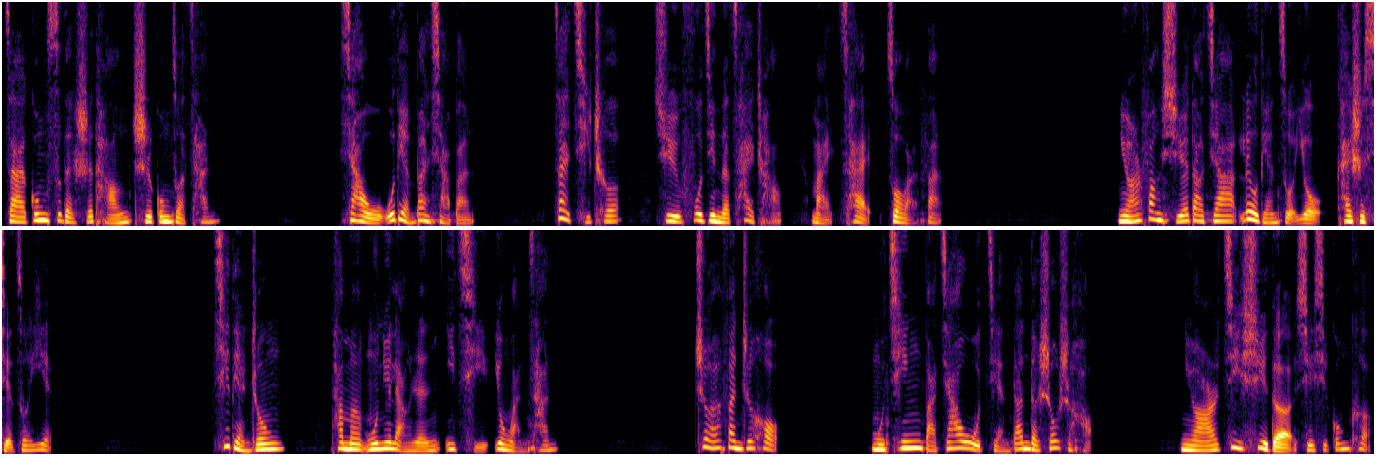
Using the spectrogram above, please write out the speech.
在公司的食堂吃工作餐。下午五点半下班，再骑车去附近的菜场买菜做晚饭。女儿放学到家六点左右开始写作业。七点钟，他们母女两人一起用晚餐。吃完饭之后，母亲把家务简单的收拾好。女儿继续的学习功课。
